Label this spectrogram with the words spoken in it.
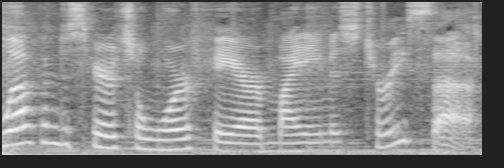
Welcome to Spiritual Warfare. My name is Teresa.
